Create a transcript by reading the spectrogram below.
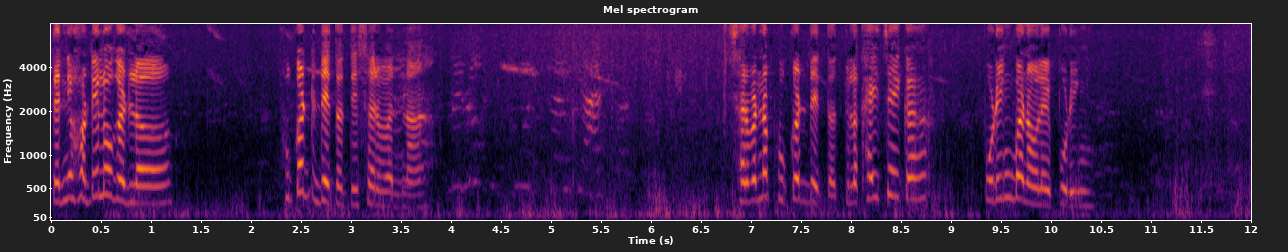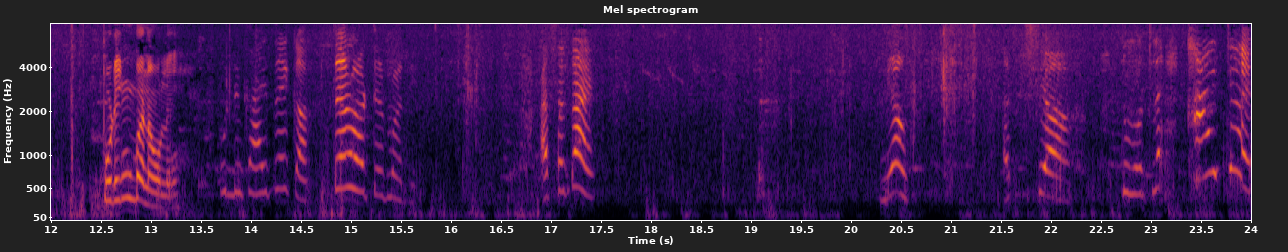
त्यांनी हॉटेल उघडलं. फुकट देतात ते सर्वांना. सर्वांना फुकट देतात. तुला खायचं आहे का? पुडिंग बनवलंय पुडिंग. पुडिंग बनवलंय. कुणी खायचंय का? त्या हॉटेलमध्ये असं काय? अच्छा. तू म्हटलं खायचंय.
